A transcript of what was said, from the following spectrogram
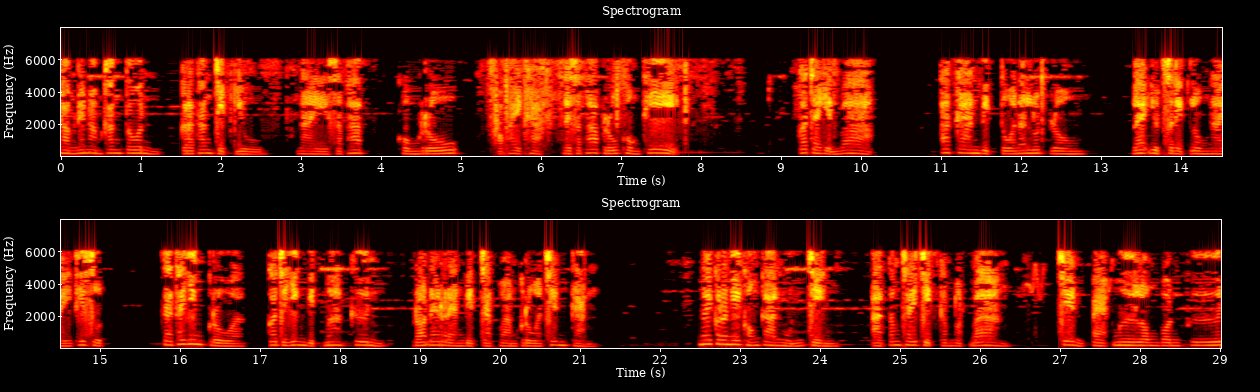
คำแนะนำข้างต้น กระทั่งจิตอยู่ ในสภาพคงรู้ขออภัยค่ะ ในสภาพรู้คงที่ ก็จะเห็นว่า อาการบิดตัวนั้นลดลง และหยุดสนิทลงในที่สุด แต่ถ้ายิ่งกลัวก็จะยิ่งบิดมากขึ้น เพราะได้แรงบิดจากความกลัวเช่นกัน ในกรณีของการหมุนจริง อาจต้องใช้จิตกำหนดบ้าง เช่น แปะมือลงบนพื้น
